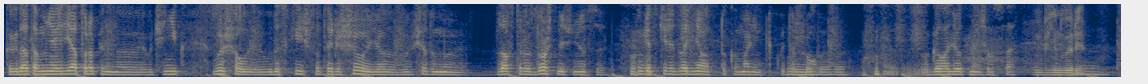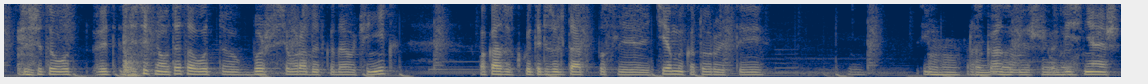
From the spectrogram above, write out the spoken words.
Когда там у меня Илья Тропин, э, ученик, вышел и у доски что-то решил, я вообще думаю, завтра дождь начнется. Ну, где-то через два дня вот такой маленький какой-то шел, да. гололед начался. В январе. То есть это вот, это- действительно, вот это вот э, больше всего радует, когда ученик показывает какой-то результат после темы, которую ты им Мгм. рассказываешь, Объяснил, да. объясняешь.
